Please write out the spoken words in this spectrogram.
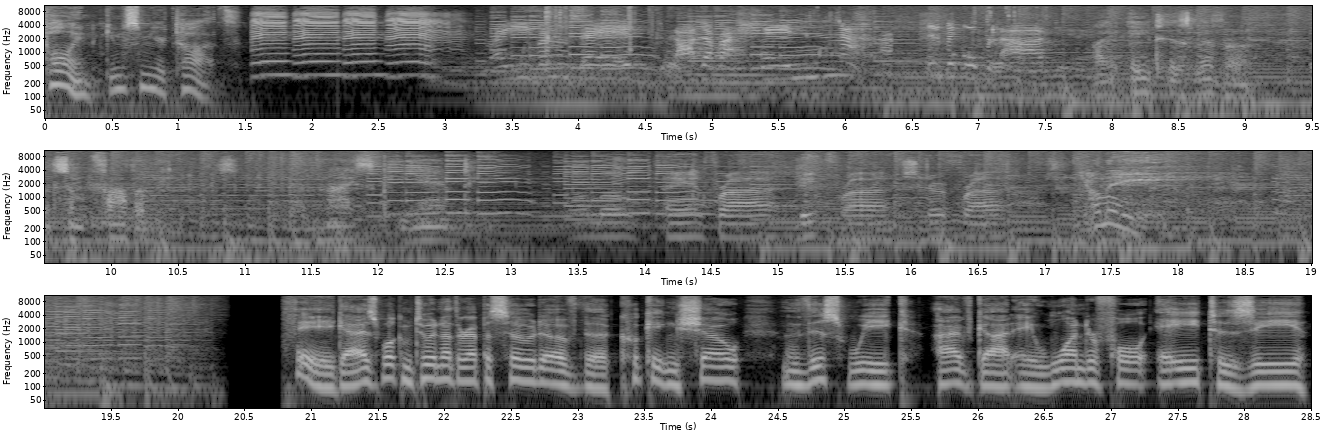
Pauline, give me some of your tots. Raven's egg, blood of a hen, a little bit more blood. I ate his liver with some fava beans. A nice Chianti. Combo, pan fry, deep fry, stir fry. Yummy! Hey guys, welcome to another episode of the Cooking Show. This week, I've got a wonderful A to Z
